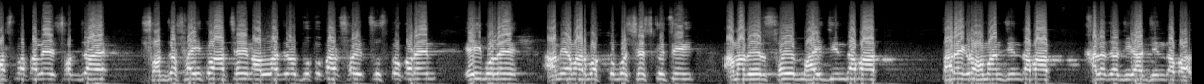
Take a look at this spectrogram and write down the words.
হাসপাতালে শয্যায়, শয্যাশায়িত আছেন, আল্লাহ যেন দ্রুততার সহিত সুস্থ করেন, এই বলে আমি আমার বক্তব্য শেষ করছি। আমাদের সৈয়দ ভাই জিন্দাবাদ, তারেক রহমান জিন্দাবাদ, খালেদা জিয়া জিন্দাবাদ।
